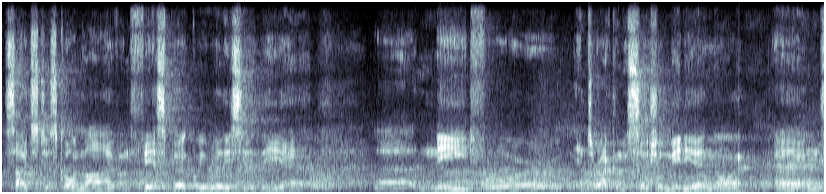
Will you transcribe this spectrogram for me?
The site's just gone live on Facebook. We really see the uh, uh, need for interacting with social media now and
